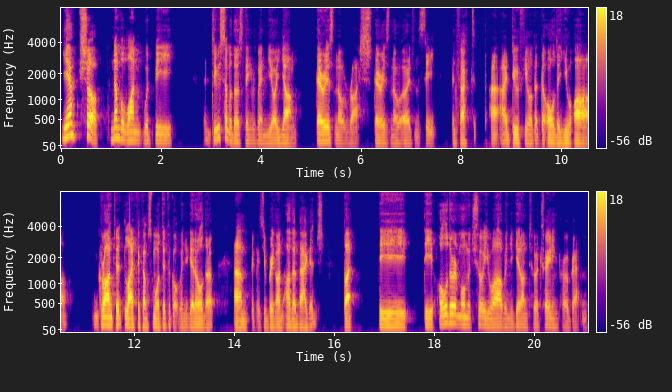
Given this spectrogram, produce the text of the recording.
Yeah, sure. Number one would be do some of those things when you're young. There is no rush, there is no urgency. In fact, I, I do feel that the older you are, granted, life becomes more difficult when you get older um, because you bring on other baggage. But the the older and more mature you are when you get onto a training program,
